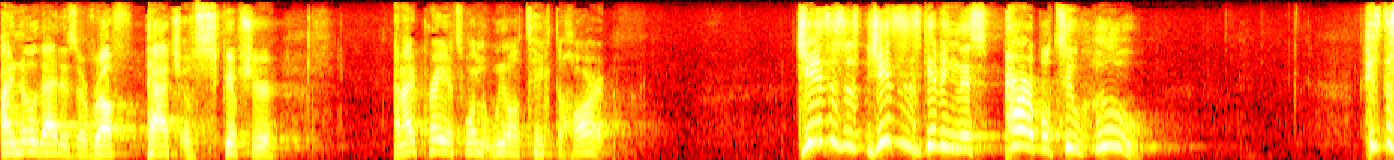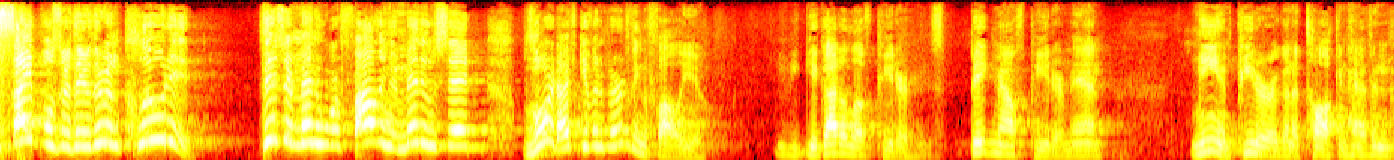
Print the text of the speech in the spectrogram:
I know that is a rough patch of scripture, and I pray it's one that we all take to heart. Jesus is, Jesus is giving this parable to who? His disciples are there, they're included. These are men who were following him, men who said, Lord, I've given up everything to follow you. You, you got to love Peter. He's big mouth Peter, man. Me and Peter are going to talk in heaven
